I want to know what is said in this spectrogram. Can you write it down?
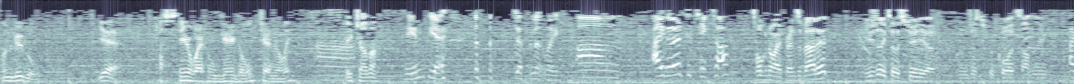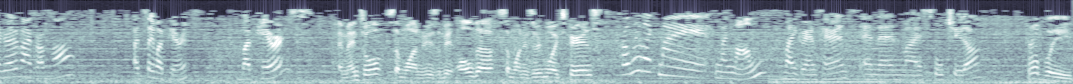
on Google. Yeah. I steer away from Google generally. Uh, Each other. Him? Yeah, definitely. Um, I go to TikTok. Talking to my friends about it, usually to the studio and just record something. I go to my grandma. I'd say my parents. My parents? A mentor, someone who's a bit older, someone who's a bit more experienced. Probably like my my mum, my grandparents, and then my school tutor. Probably,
